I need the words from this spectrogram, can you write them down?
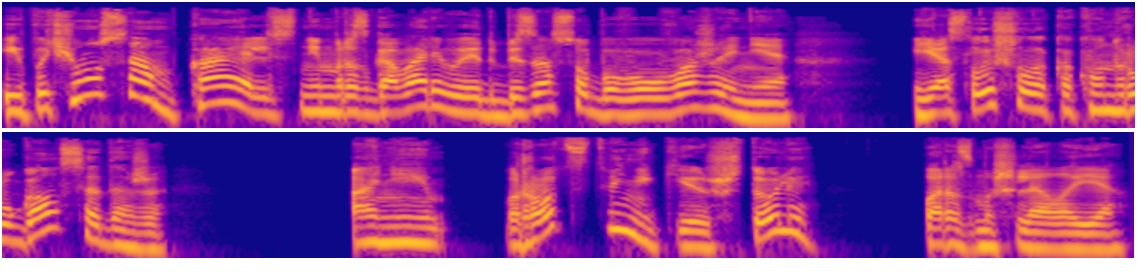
И почему сам Кайл с ним разговаривает без особого уважения? Я слышала, как он ругался даже. Они родственники, что ли? Поразмышляла я.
